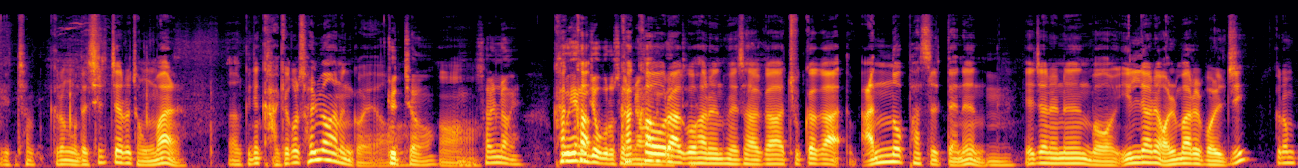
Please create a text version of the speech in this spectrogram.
이게 참 그런 건데, 실제로 정말, 어, 그냥 가격을 설명하는 거예요. 그렇죠. 어. 어, 설명해. 카카, 카카오라고. 하는 회사가 주가가 안 높았을 때는 음. 예전에는 뭐 1년에 얼마를 벌지? 그럼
